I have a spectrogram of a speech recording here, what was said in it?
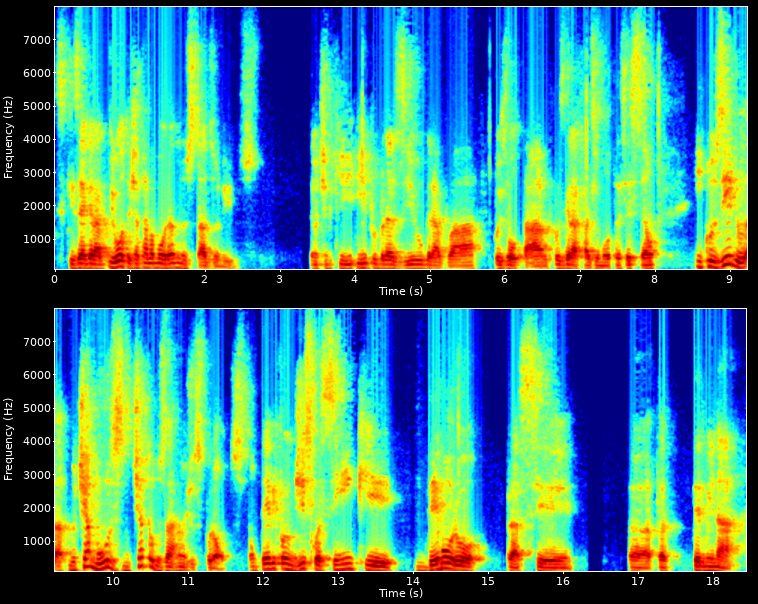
se quiser gravar. E outra, já estava morando nos Estados Unidos. Então eu tive que ir para o Brasil gravar, depois voltava, depois fazer uma outra sessão. Inclusive, não tinha música, não tinha todos os arranjos prontos. Então teve foi um disco assim que demorou para ser uh, ah, para terminar.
